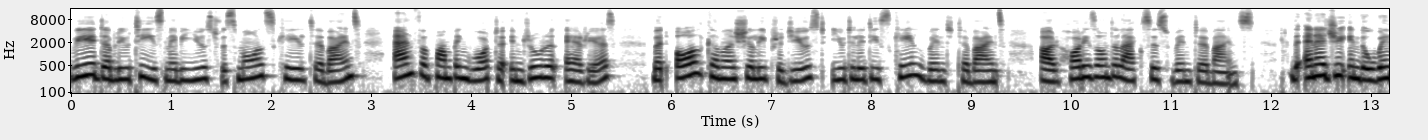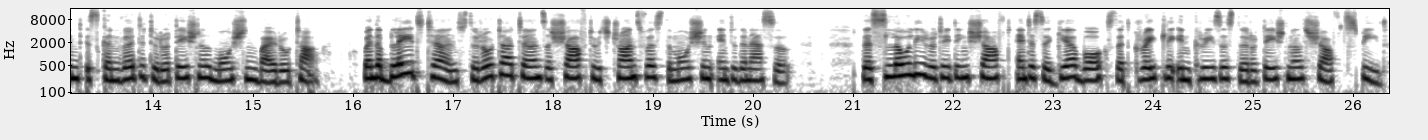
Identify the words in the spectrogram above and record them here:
VAWTs may be used for small-scale turbines and for pumping water in rural areas, but all commercially produced utility-scale wind turbines are horizontal axis wind turbines. The energy in the wind is converted to rotational motion by rotor. When the blade turns, the rotor turns a shaft which transfers the motion into the nacelle. The slowly rotating shaft enters a gearbox that greatly increases the rotational shaft speed.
